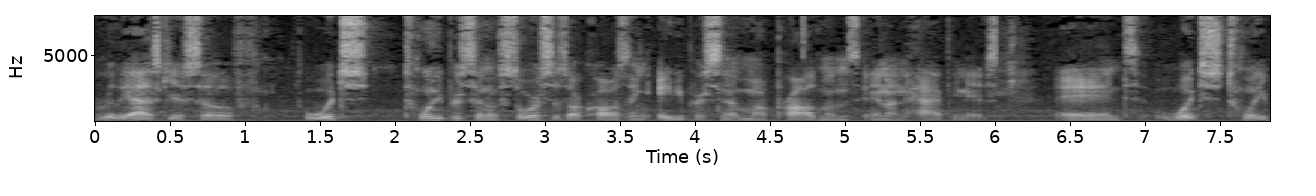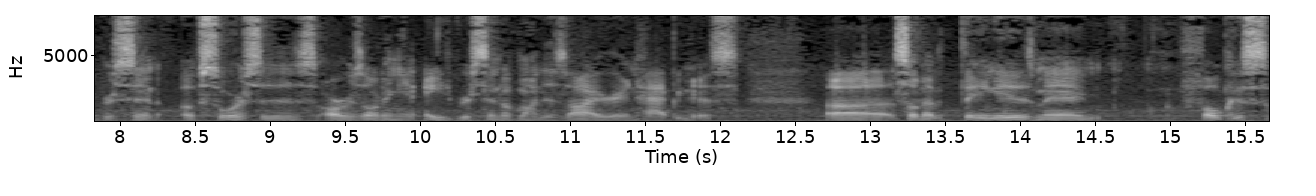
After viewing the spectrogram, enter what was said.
really ask yourself, which 20% of sources are causing 80% of my problems and unhappiness. And which 20% of sources are resulting in 80% of my desire and happiness. Uh, so the thing is, man, focus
